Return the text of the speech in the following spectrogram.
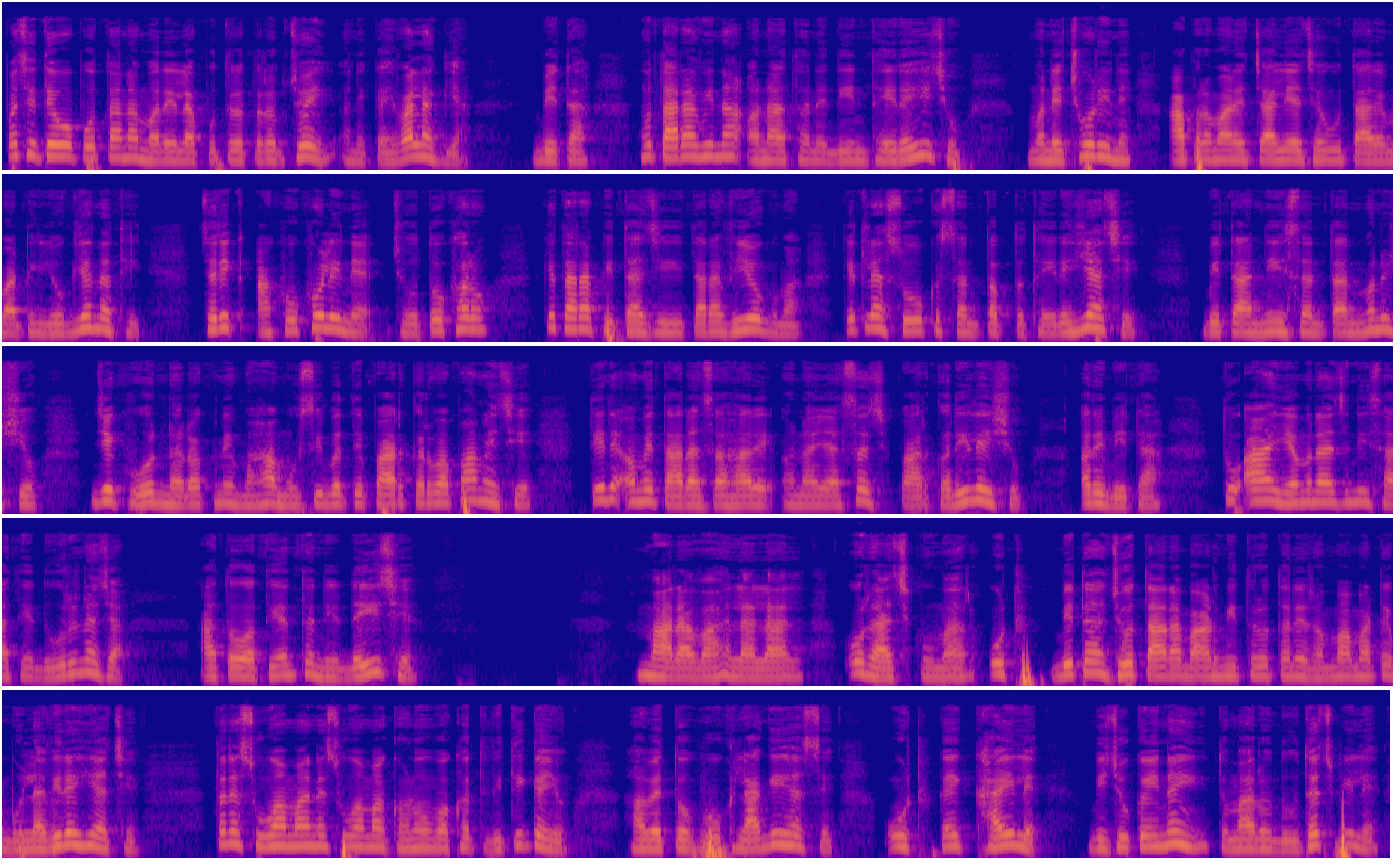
પછી તેઓ પોતાના મરેલા પુત્ર તરફ જોઈ અને કહેવા લાગ્યા, બેટા, હું તારા વિના અનાથ અને દીન થઈ રહી છું. મને છોડીને આ પ્રમાણે ચાલ્યા જવું તારે માટે યોગ્ય નથી. જરીક આંખો ખોલીને જોતો ખરો કે તારા પિતાજી તારા વિયોગમાં કેટલા શોક સંતપ્ત થઈ રહ્યા છે. બેટા નિસંતાન મનુષ્યો જે ઘોર નરકને મહા મુસીબતે પાર કરવા પામે છે, તેને અમે તારા સહારે અનાયાસ જ પાર કરી લઈશું. અરે બેટા, તું આ યમરાજની સાથે દૂર ન જા. આ તો અત્યંત નિર્દયી છે. મારા વહાલા ઓ રાજકુમાર, ઉઠ, બેટા, જો તારા બાળમિત્રો તને રમવા માટે બોલાવી રહ્યા છે, તને સુવામાં ને સુવામાં ઘણો વખત વીતી ગયો, હવે તો ભૂખ લાગી હશે, ઉઠ કંઈક ખાઈ લે, બીજું કંઈ નહીં, તો મારું દૂધ જ પી લે.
